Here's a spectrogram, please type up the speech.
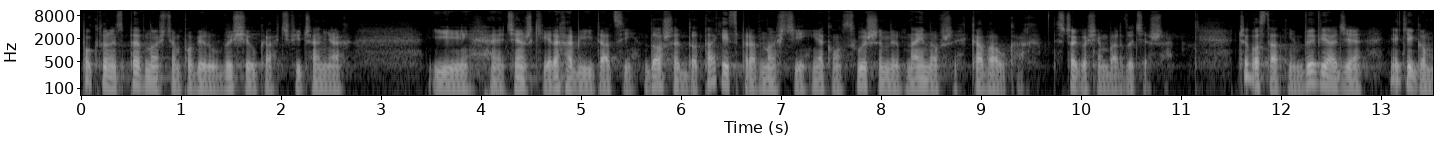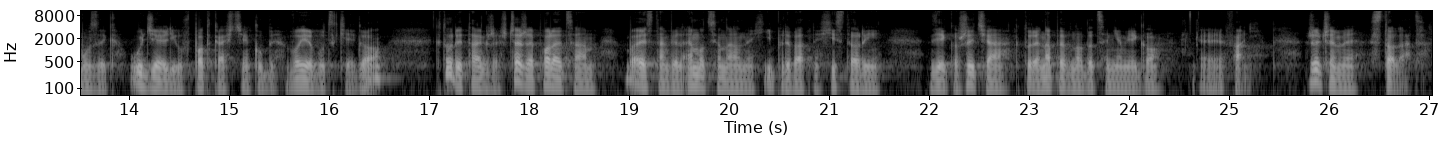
po którym z pewnością po wielu wysiłkach, ćwiczeniach i e, ciężkiej rehabilitacji doszedł do takiej sprawności, jaką słyszymy w najnowszych kawałkach, z czego się bardzo cieszę. Czy w ostatnim wywiadzie, jakiego muzyk udzielił w podcaście Kuby Wojewódzkiego, który także szczerze polecam, bo jest tam wiele emocjonalnych i prywatnych historii z jego życia, które na pewno docenią jego e, fani. Życzymy 100 lat.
